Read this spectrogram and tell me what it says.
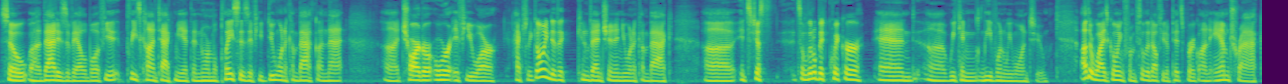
So uh, that is available. If you please contact me at the normal places if you do want to come back on that uh, charter, or if you are actually going to the convention and you want to come back. Uh, it's just it's a little bit quicker and uh, we can leave when we want to. Otherwise, going from Philadelphia to Pittsburgh on Amtrak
